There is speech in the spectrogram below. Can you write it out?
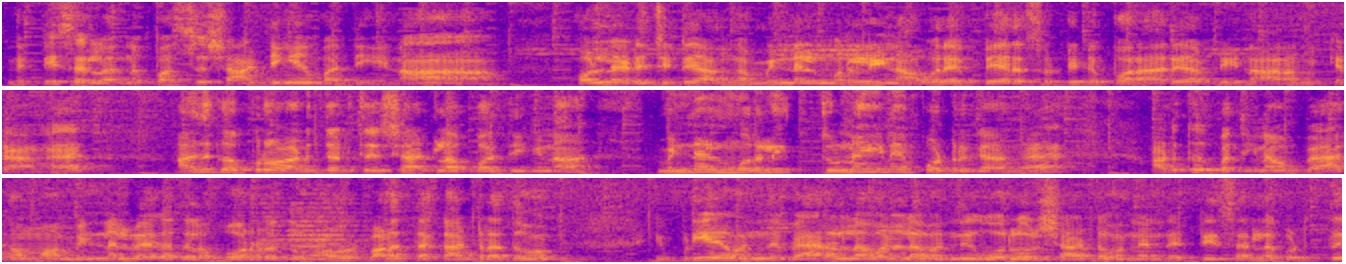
இந்த டீசரில் வந்து ஃபஸ்ட்டு ஸ்டார்டிங்கே பார்த்தீங்கன்னா கொள்ளடிச்சிட்டு அங்கே மின்னல் முரளின்னு அவரே பேரை சுட்டிட்டு போகிறாரு அப்படின்னு ஆரம்பிக்கிறாங்க. அதுக்கப்புறம் அடுத்தடுத்த ஷாட்டில் பார்த்தீங்கன்னா மின்னல் முரளி துணையினே போட்டிருக்காங்க. அடுத்தது பார்த்தீங்கன்னா வேகமாக மின்னல் வேகத்தில் ஓடுறதும் அவர் பலத்தை காட்டுறதும் இப்படியே வந்து வேறு லெவலில் வந்து ஒரு ஒரு ஷாட்டும் வந்து இந்த டீசரில் கொடுத்து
